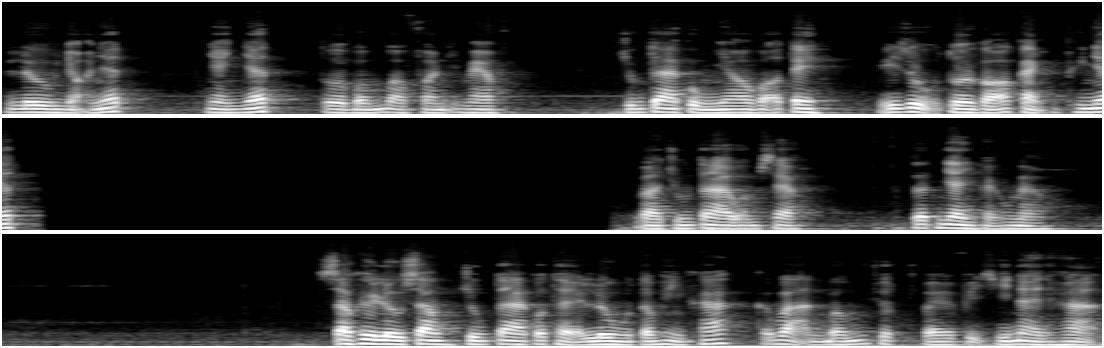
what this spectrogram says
lưu nhỏ nhất, Nhanh nhất. Tôi bấm vào phần email. Chúng ta cùng nhau gõ tên. Ví dụ tôi gõ cảnh thứ nhất. Và chúng ta bấm save Rất nhanh phải không nào? Sau khi lưu xong, chúng ta có thể lưu một tấm hình khác. Các bạn bấm chuột về vị trí này chẳng hạn.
